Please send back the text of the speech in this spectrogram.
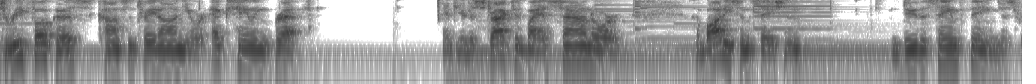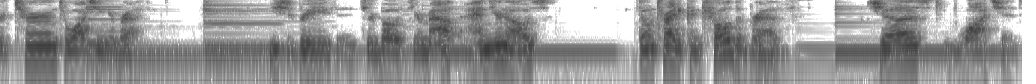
To refocus, concentrate on your exhaling breath. If you're distracted by a sound or a body sensation, do the same thing. Just return to watching your breath. You should breathe through both your mouth and your nose. Don't try to control the breath, just watch it.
